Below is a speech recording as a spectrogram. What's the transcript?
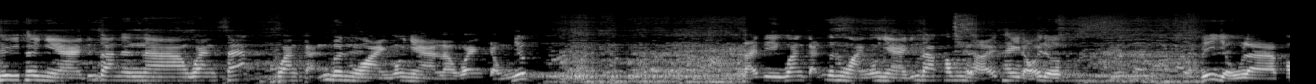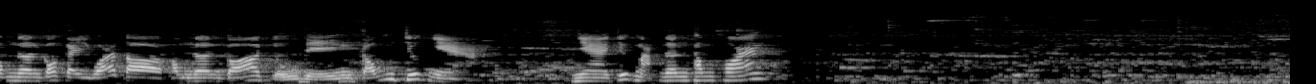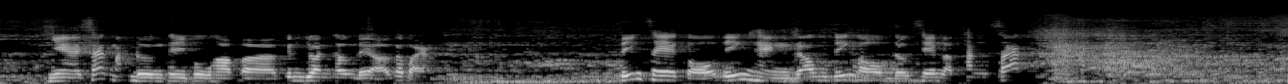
khi thuê nhà chúng ta nên à, quan sát quan cảnh bên ngoài ngôi nhà là quan trọng nhất. Tại vì quan cảnh bên ngoài ngôi nhà chúng ta không thể thay đổi được. Ví dụ là không nên có cây quá to không nên có trụ điện cống trước nhà. Nhà trước mặt nên thông thoáng. Nhà sát mặt đường thì phù hợp uh, kinh doanh hơn để ở các bạn. Tiếng xe cộ tiếng hàng rong tiếng ồn được xem là thanh sát.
